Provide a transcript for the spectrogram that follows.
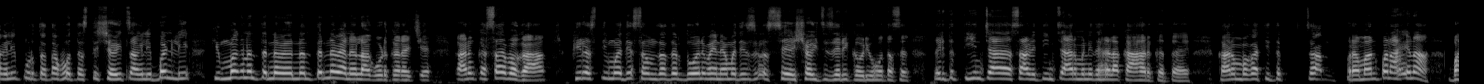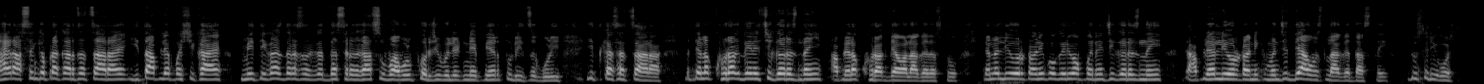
चांगली पूर्तता होत असते शेळी चांगली बनली की मग नंतर नव्या नंतर नव्यानं लागवड करायची. आहे कारण कसं आहे बघा फिरस्तीमध्ये समजा जर दोन महिन्यामध्ये शे- शेळीची जर रिकव्हरी होत असेल तर इथं तीन चार साडेतीन चार महिने धरायला काय हरकत आहे? कारण बघा तिथं चा- प्रमाण पण आहे ना. बाहेर असंख्य प्रकारचा चारा आहे. इथं आपल्यापाशी काय? मेथी घास दसरा दसरा घास सुबाबूळ फोरजी बुलेट नेपियर तुरीचं गुळी इतकासा चारा. पण त्याला खुराक देण्याची गरज नाही. आपल्याला खुराक द्यावा लागत असतो. त्यांना लिओरटॉनिक वगैरे वापरण्याची गरज नाही. तर आपल्याला लिओरटॉनिक म्हणजे द्यावंच लागत असते. दुसरी गोष्ट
